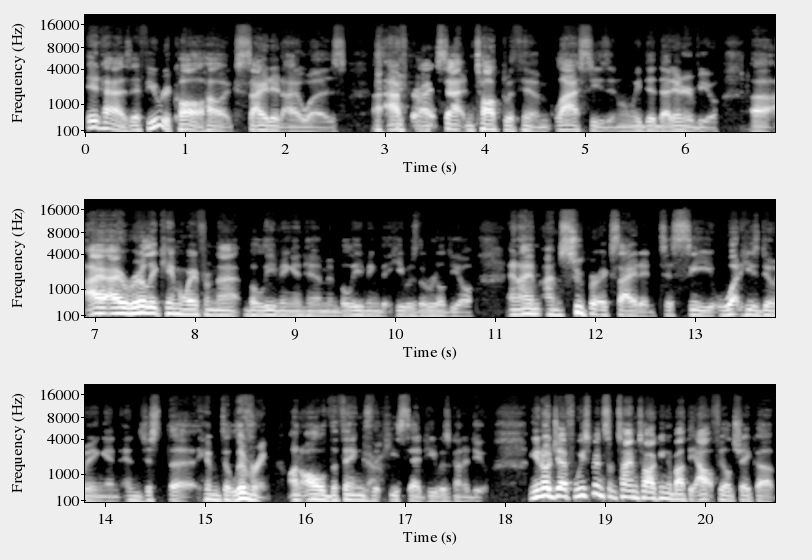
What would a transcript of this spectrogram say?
It has. If you recall how excited I was uh, after I sat and talked with him last season when we did that interview, uh, I, I, really came away from that believing in him and believing that he was the real deal. And I'm I'm super excited to see what he's doing and and just the him delivering on all of the things yeah. that he said he was going to do. You know, Jeff, we spent some time talking about the outfield shakeup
